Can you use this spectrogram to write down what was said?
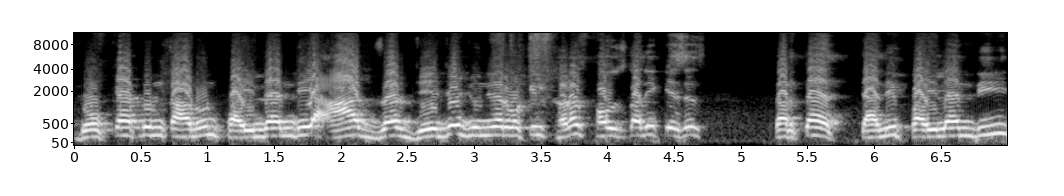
डोक्यातून काढून पहिल्यांदी आज जर जे जे ज्युनियर वकील खरंच फौजदारी केसेस करतायत त्यांनी पहिल्यांदी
